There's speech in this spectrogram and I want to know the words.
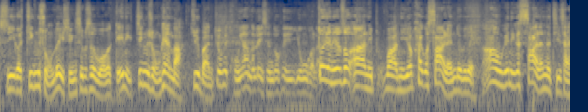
是一个惊悚类型，是不是？我给你惊悚片吧，剧本就会同样的类型都会用过来。对，你就说啊，你哇，你要拍过杀人，对不对？啊，我给你个杀人的题材。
